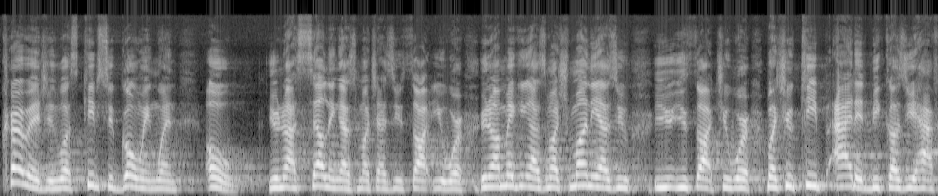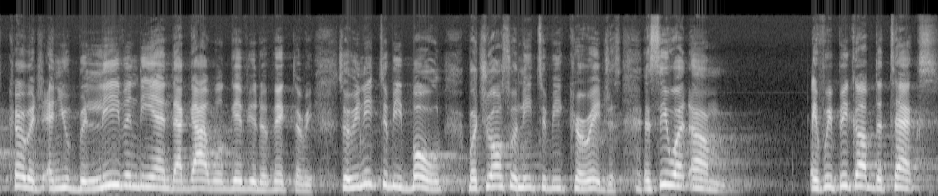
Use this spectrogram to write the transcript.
Courage is what keeps you going when, oh, you're not selling as much as you thought you were. You're not making as much money as you, you, you thought you were. But you keep at it because you have courage and you believe in the end that God will give you the victory. So you need to be bold, but you also need to be courageous. And see what, um, if we pick up the text,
